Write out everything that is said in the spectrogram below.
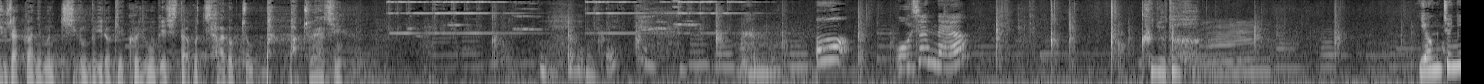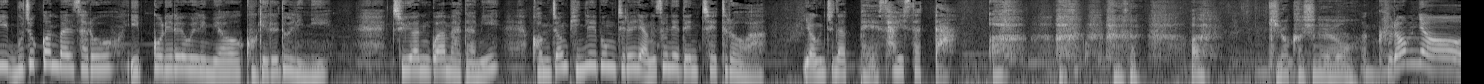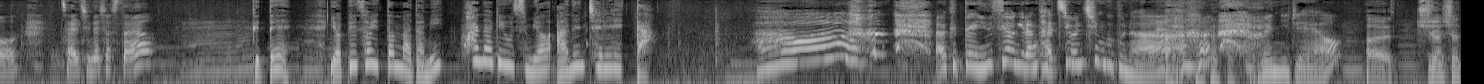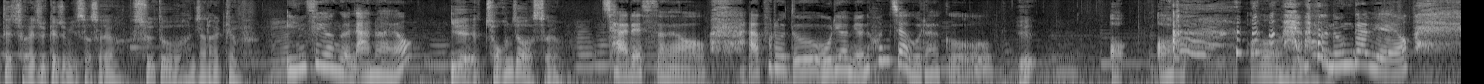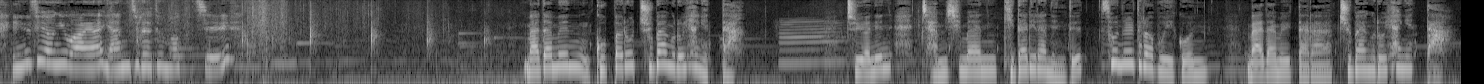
유 작가님은 지금도 이렇게 그리고 계시다고 자극 좀 팍팍 줘야지. 어? 오셨나요? 그녀다. 영준이 무조건 반사로 입꼬리를 올리며 고개를 돌리니 주연과 마담이 검정 비닐봉지를 양손에 든 채 들어와 영준 앞에 서 있었다. 아, 아, 기억하시네요. 그럼요. 잘 지내셨어요? 그때 옆에 서 있던 마담이 환하게 웃으며 아는 체를 했다. 아, 아, 그때 인수 형이랑 같이 온 친구구나. 웬일이에요? 아, 주연 씨한테 전해줄 게 좀 있어서요. 술도 한 잔 할 겸. 인수 형은 안 와요? 예, 저 혼자 왔어요. 잘했어요. 앞으로도 오려면 혼자 오라고. 예? 아, 아, 아. 농담이에요. 인수형이 와야 양주라도 먹지. 마담은 곧바로 주방으로 향했다. 주연은 잠시만 기다리라는 듯 손을 들어 보이곤 마담을 따라 주방으로 향했다.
